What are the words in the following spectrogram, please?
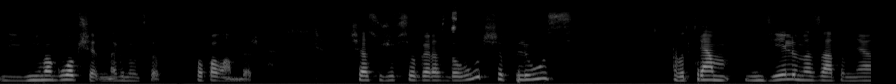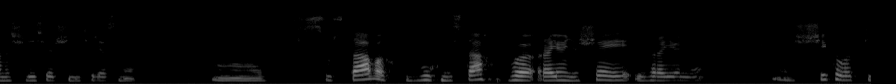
не могу вообще нагнуться пополам даже. Сейчас уже все гораздо лучше, плюс вот прям неделю назад у меня начались очень интересные в суставах, в двух местах, в районе шеи и в районе э, щиколотки,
